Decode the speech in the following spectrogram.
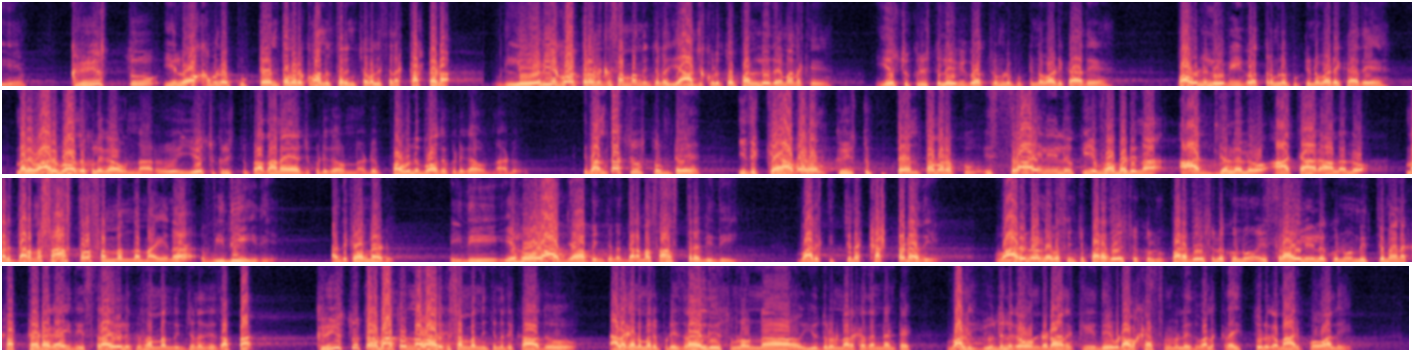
క్రీస్తు ఈ లోకంలో పుట్టేంత వరకు అనుసరించవలసిన కట్టడ. లేవి గోత్రానికి సంబంధించిన యాజకులతో పని లేదే మనకి. యేసుక్రీస్తు లేవి గోత్రంలో పుట్టినవాడి కాదే. పౌలు లేవి గోత్రంలో పుట్టినవాడే కాదే. మరి వారు బోధకులుగా ఉన్నారు యేసుక్రీస్తు ప్రధాన యాజకుడిగా ఉన్నాడు పౌలు బోధకుడిగా ఉన్నాడు. ఇదంతా చూస్తుంటే ఇది కేవలం క్రీస్తు పుట్టేంత వరకు ఇస్రాయిలీలకు ఇవ్వబడిన ఆజ్ఞలలో ఆచారాలలో మరి ధర్మశాస్త్ర సంబంధమైన విధి ఇది. అందుకే అన్నాడు ఇది యహో ఆజ్ఞాపించిన ధర్మశాస్త్ర విధి. వారికి ఇచ్చిన కట్టడది. వారిలో నివసించి పరదేశకులు పరదేశులకును ఇస్రాయేలీలకును నిత్యమైన కట్టడగా ఇది ఇస్రాయేలీలకు సంబంధించినది తప్ప క్రీస్తు తర్వాత ఉన్న వారికి సంబంధించినది కాదు. అలాగని మరి ఇప్పుడు ఇజ్రాయెల్ దేశంలో ఉన్న యూదులు ఉన్నారు కదండి అంటే వాళ్ళు యూదులుగా ఉండడానికి దేవుడు అవకాశం ఇవ్వలేదు. వాళ్ళు క్రైస్తవులుగా మారిపోవాలి.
